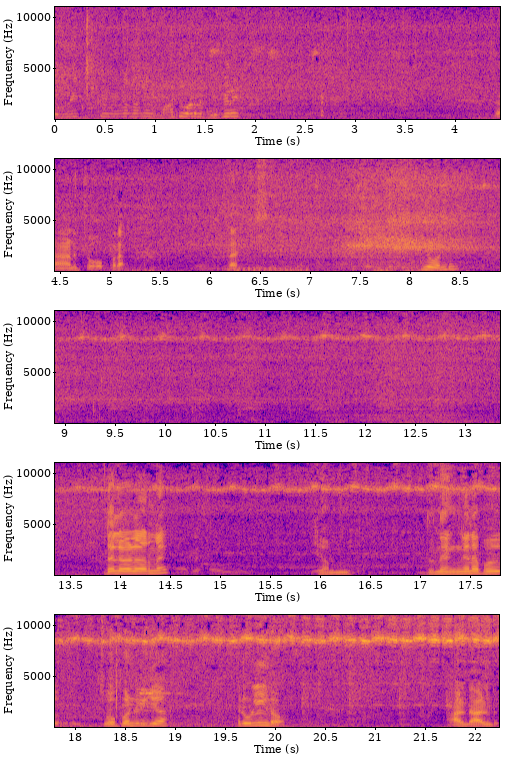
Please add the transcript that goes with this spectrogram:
വേട്ടാവളിയെ ഇതാണ് ചോപ്ര. ഈ വണ്ടി. ഇതല്ലേ വേള പറഞ്ഞേ? ഇതൊന്ന് എങ്ങനെ അപ്പൊ ചുവപ്പ് കണ്ടിരിക്കുക? അതിന്റെ ഉള്ളിലുണ്ടോ? ആളുണ്ട് ആളുണ്ട്.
